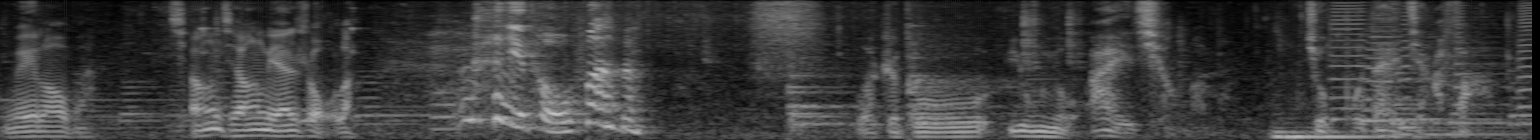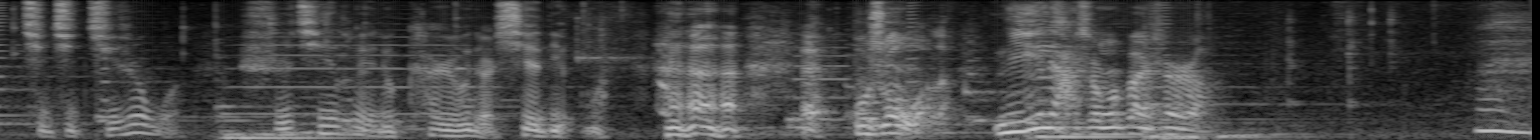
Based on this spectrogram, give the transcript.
梅老板强强联手了。那你头发呢？我这不拥有爱情了吗？就不戴假发。其其其实我十七岁就开始有点谢顶了。哎，不说我了，你俩什么时候办事啊？哎，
